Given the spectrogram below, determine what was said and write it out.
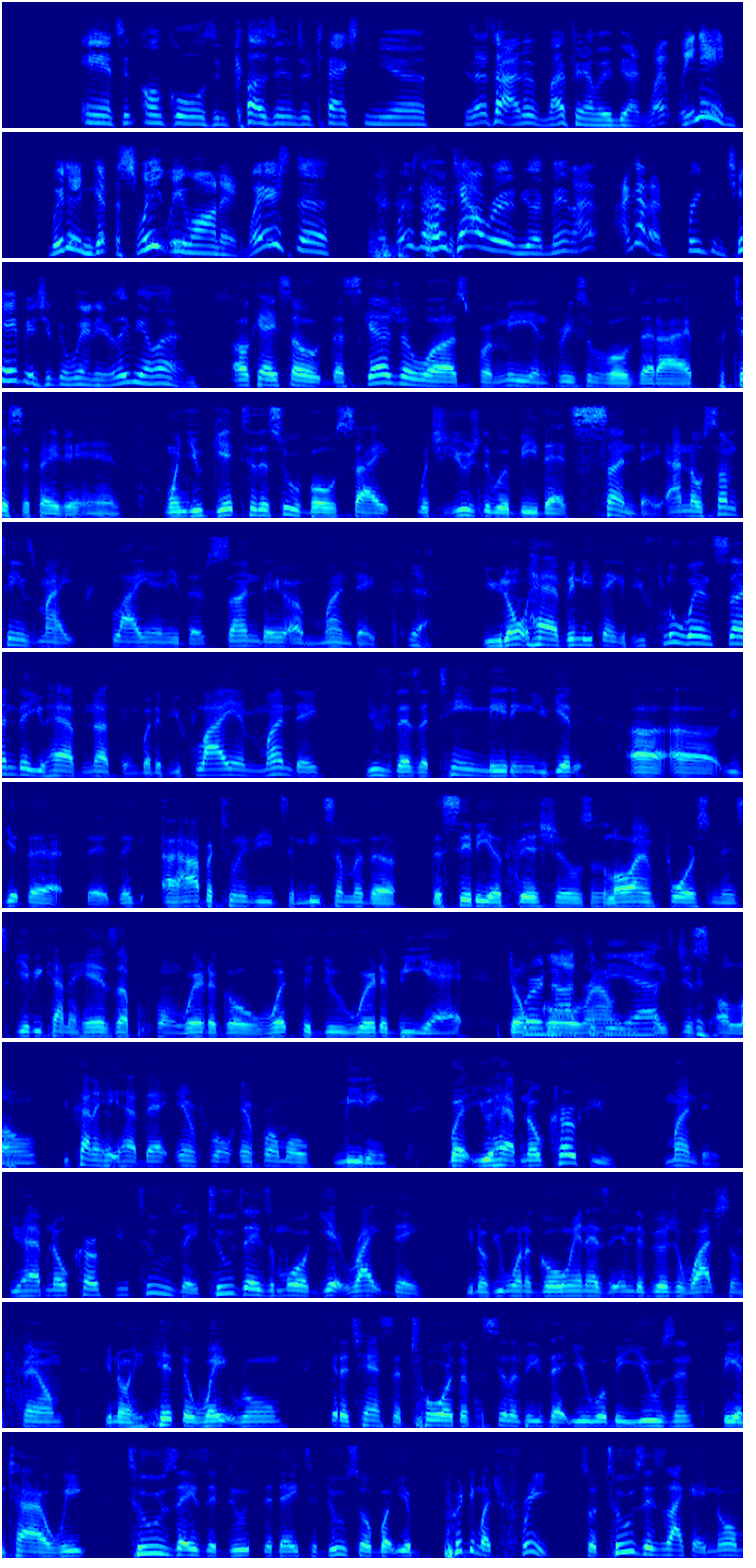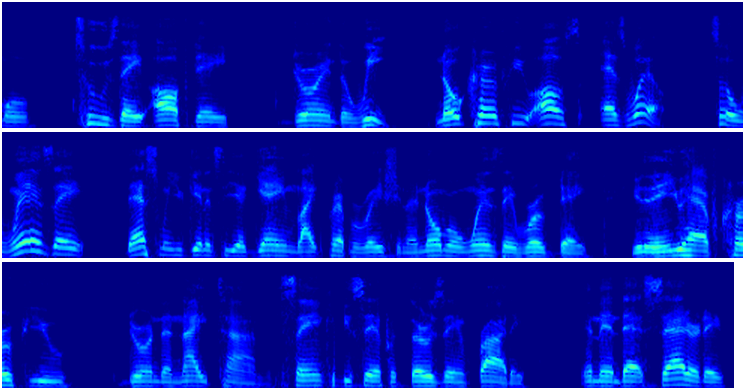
aunts and uncles and cousins are texting you? Because that's how I know my family would be like, "What we need." We didn't get the suite we wanted. Where's the like, where's the hotel room? You're like, man, I, I got a freaking championship to win here. Leave me alone. Okay, so the schedule was for me in three Super Bowls that I participated in. When you get to the Super Bowl site, which usually would be that Sunday, I know some teams might fly in either Sunday or Monday. Yeah. You don't have anything. If you flew in Sunday, you have nothing. But if you fly in Monday, usually there's a team meeting. You get uh uh you get the the, the opportunity to meet some of the the city officials, law enforcement, give you kind of heads up on where to go, what to do, where to be at. Don't Where go around the place just alone. You kind of have that info, informal meeting, but you have no curfew Monday. You have no curfew Tuesday. Tuesday's a more get right day. You know, if you want to go in as an individual, watch some film, you know, hit the weight room, get a chance to tour the facilities that you will be using the entire week. Tuesday's the, do, the day to do so, but you're pretty much free. So Tuesday's like a normal Tuesday off day during the week. No curfew also as well. So Wednesday, that's when you get into your game like preparation, a normal Wednesday work day. You know, then you have curfew during the nighttime. Same can be said for Thursday and Friday. And then that Saturday,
